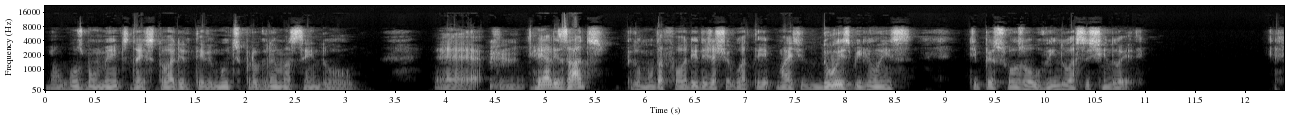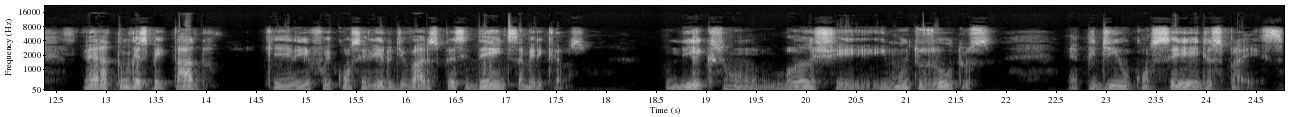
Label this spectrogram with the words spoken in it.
em alguns momentos da história, ele teve muitos programas sendo é, realizados pelo mundo afora e ele já chegou a ter mais de 2 bilhões de pessoas ouvindo ou assistindo ele. Ele era tão respeitado que ele foi conselheiro de vários presidentes americanos. Nixon, Bush e muitos outros é, pediam conselhos para eles.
